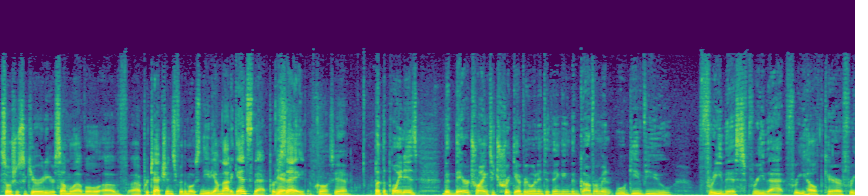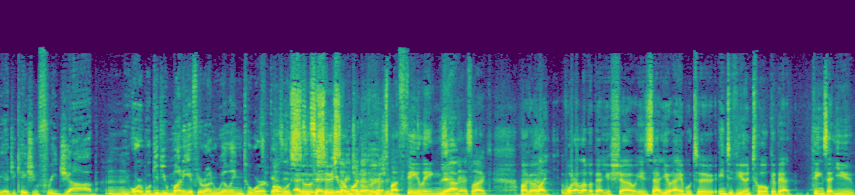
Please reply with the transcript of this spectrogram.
social security or some level of uh, protections for the most needy. I'm not against that per yeah, se. Of course, yeah. But the point is that they're trying to trick everyone into thinking the government will give you free this, free that, free health care, free education, free job, mm-hmm. or we'll give you money if you're unwilling to work, as, oh, it, as it said in the original version. hurts my feelings. Yeah. And it's like, like, yeah. like, what I love about your show is that you're able to interview and talk about things that you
